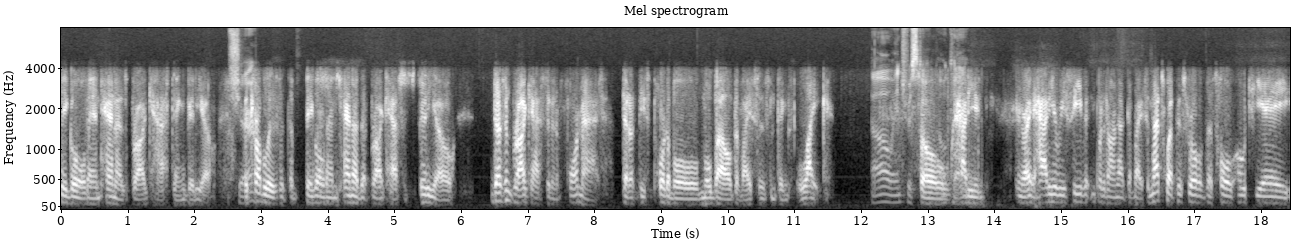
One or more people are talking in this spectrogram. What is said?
big old antennas broadcasting video. sure. The trouble is that the big old antenna that broadcasts video doesn't broadcast it in a format that these portable mobile devices and things like. oh, interesting. So Okay. how do you right? How do you receive it and put it on that device? And that's what this role, this whole OTA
